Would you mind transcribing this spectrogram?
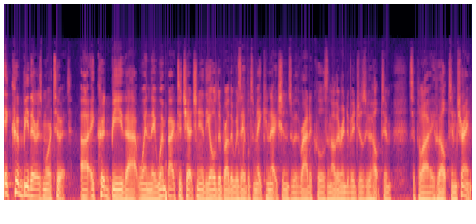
It could be there is more to it. Uh, it could be that when they went back to Chechnya, the older brother was able to make connections with radicals and other individuals who helped him supply, who helped him train.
